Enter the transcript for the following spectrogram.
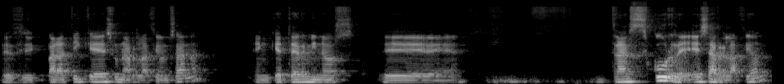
es decir, para ti qué es una relación sana, en qué términos eh, transcurre esa relación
